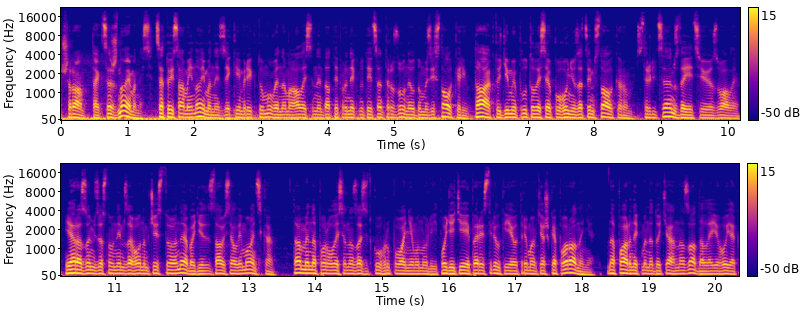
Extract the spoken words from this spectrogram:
Шрам. Так це ж найманець. Це той самий найманець, з яким рік тому ви намагалися не дати проникнути в центр зони одному зі сталкерів. Так, тоді ми плуталися в погоню за цим сталкером. Стрільцем, здається, його звали. Я разом із основним загоном чистого неба дістався Лиманська. Там ми напоролися на засідку угрупування моноліт. В тієї перестрілки я отримав тяжке поранення. Напарник мене дотяг назад, але його як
